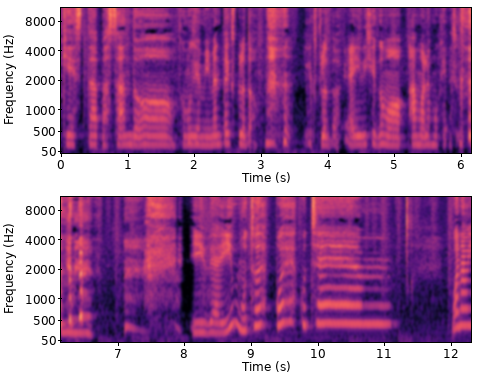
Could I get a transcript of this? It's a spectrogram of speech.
¿Qué está pasando? Como que mi mente explotó. explotó. Y ahí dije como amo a las mujeres. y de ahí, mucho después, escuché mm, Wannabe.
